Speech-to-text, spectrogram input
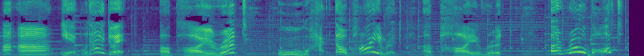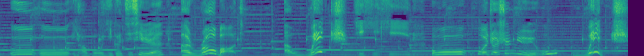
啊啊，也不太对。A pirate? 哦，海盗 pirate，a pirate。A robot? 呜呜，要不一个机器人？A robot. A witch? 嘿嘿嘿。哦，或者是女巫？Witch?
